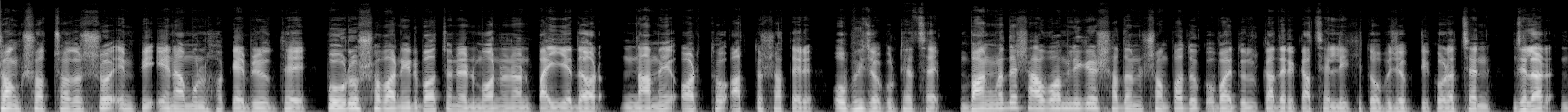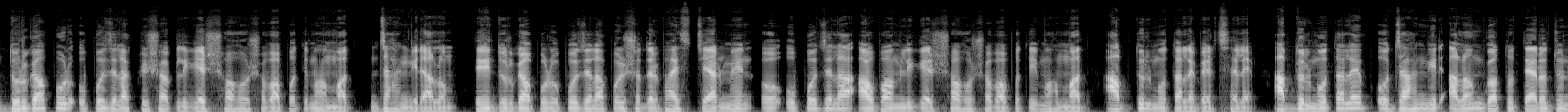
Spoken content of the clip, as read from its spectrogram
সংসদ সদস্য এমপি এনামুল হকের বিরুদ্ধে পৌরসভা নির্বাচনের মনোনয়ন পাইয়ে দেওয়ার নামে অর্থ আত্মসাতের অভিযোগ উঠেছে। বাংলাদেশ আওয়ামী লীগের সাধারণ সম্পাদক ওবায়দুল কাদের কাছে লিখিত অভিযোগটি করেছেন জেলার দুর্গাপুর উপজেলা কৃষক লীগের সহ সভাপতি মোহাম্মদ জাহাঙ্গীর আলম। তিনি দুর্গাপুর উপজেলা পরিষদের ভাইস চেয়ারম্যান ও উপজেলা আওয়ামী লীগের সহ সভাপতি মোহাম্মদ আব্দুল মোতালেবের ছেলে। আব্দুল মোতালেব ও জাহাঙ্গীর আলম গত তেরো জুন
